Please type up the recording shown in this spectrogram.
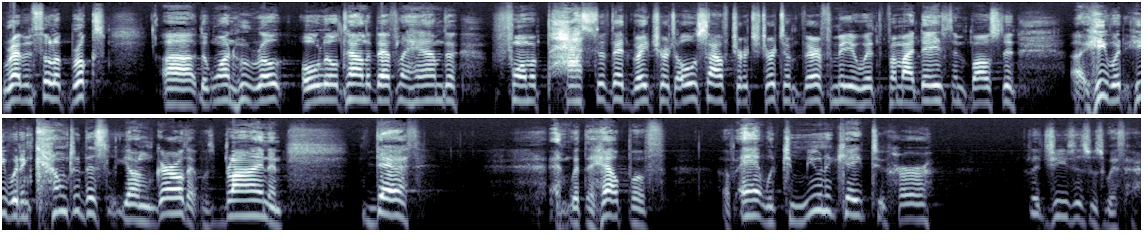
Reverend Phillips Brooks, uh, the one who wrote O Little Town of Bethlehem, the former pastor of that great church, Old South Church, church I'm very familiar with from my days in Boston, uh, he, would, he would encounter this young girl that was blind and deaf, and with the help of, of Anne, would communicate to her that Jesus was with her.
